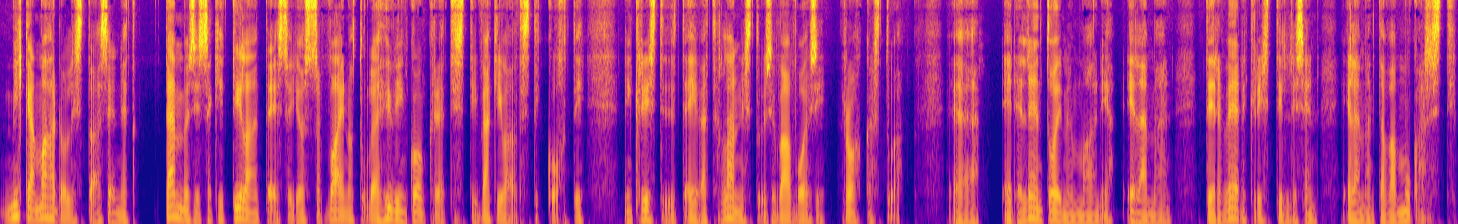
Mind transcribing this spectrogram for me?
mikä mahdollistaa sen, että tämmöisissäkin tilanteissa, jossa vaino tulee hyvin konkreettisesti väkivaltaisesti kohti, niin kristityt eivät lannistuisi, vaan voisi rohkaistua edelleen toimimaan ja elämään terveen kristillisen elämäntavan mukaisesti.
